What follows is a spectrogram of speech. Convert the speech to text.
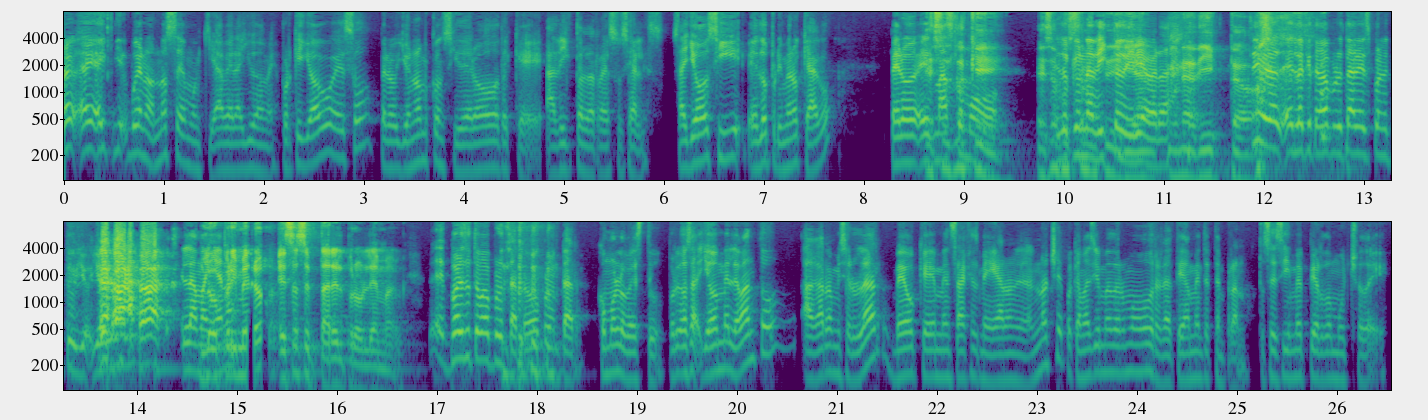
Pero, ay, ay, bueno, no sé, Monkey, a ver, ayúdame, porque yo hago eso, pero yo no me considero de que adicto a las redes sociales. O sea, yo sí, es lo primero que hago, pero es Eso más es lo como... que Eso Es lo que un adicto diría, ¿verdad? Un adicto. Sí, pero es lo que te voy a preguntar, es pone tuyo. Yo lo en la mañana. Lo primero es aceptar el problema. Eh, Por eso te voy a preguntar, te voy a preguntar, ¿cómo lo ves tú? Porque, o sea, yo me levanto, agarro mi celular, veo qué mensajes me llegaron en la noche, porque además yo me duermo relativamente temprano. Entonces sí me pierdo mucho de,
